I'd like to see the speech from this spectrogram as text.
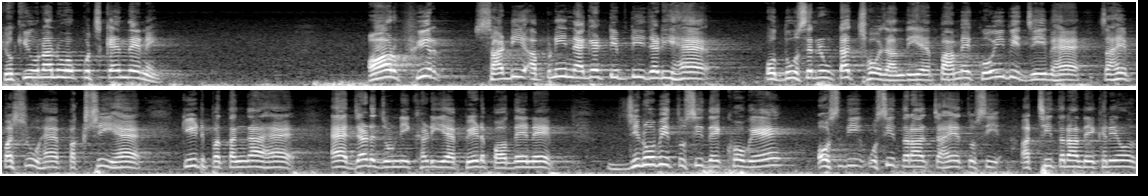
ਕਿਉਂਕਿ ਉਹਨਾਂ ਨੂੰ ਉਹ ਕੁਝ ਕਹਿੰਦੇ ਨਹੀਂ। ਔਰ ਫਿਰ ਸਾਡੀ ਆਪਣੀ 네ਗੇਟਿਵਿਟੀ ਜਿਹੜੀ ਹੈ, ਉਹ ਦੂਸਰੇ ਨੂੰ ਟੱਚ ਹੋ ਜਾਂਦੀ ਹੈ। ਭਾਵੇਂ ਕੋਈ ਵੀ ਜੀਵ ਹੈ, ਚਾਹੇ ਪਸ਼ੂ ਹੈ ਪੰਛੀ ਹੈ, ਕੀਟ ਪਤੰਗਾ ਹੈ, ਇਹ ਜੜ ਜੁਨੀ ਖੜੀ ਹੈ, ਪੇੜ ਪੌਦੇ ਨੇ, ਜਿਹਨੂੰ ਵੀ ਤੁਸੀਂ ਦੇਖੋਗੇ, ਉਸ ਦੀ ਉਸੇ ਤਰ੍ਹਾਂ, ਚਾਹੇ ਤੁਸੀਂ ਅੱਛੀ ਤਰ੍ਹਾਂ ਦੇਖ ਰਹੇ ਹੋ,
